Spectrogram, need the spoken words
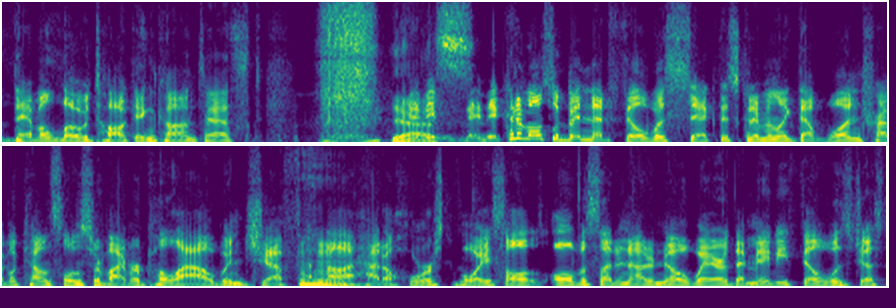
they have a low talking contest. Yeah, Maybe, maybe it could have also been that Phil was sick. This could have been like that one tribal council in Survivor Palau when Jeff Mhm. uh, had a hoarse voice all, all of a sudden out of nowhere. That maybe Phil was just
